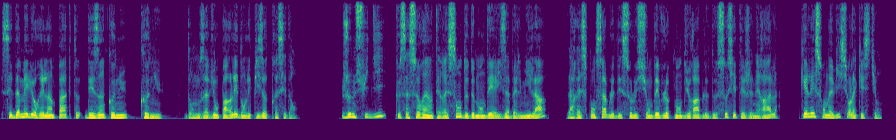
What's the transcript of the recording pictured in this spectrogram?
c'est d'améliorer l'impact des inconnus connus, dont nous avions parlé dans l'épisode précédent. Je me suis dit que ça serait intéressant de demander à Isabelle Mila, la responsable des solutions développement durable de Société Générale, quel est son avis sur la question.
